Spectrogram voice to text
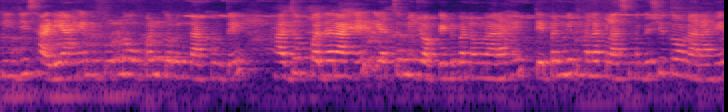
ही जी साडी आहे मी पूर्ण ओपन करून दाखवते. हा जो पदर आहे याचं मी जॉकेट बनवणार आहे. ते पण मी तुम्हाला क्लासमध्ये शिकवणार आहे.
